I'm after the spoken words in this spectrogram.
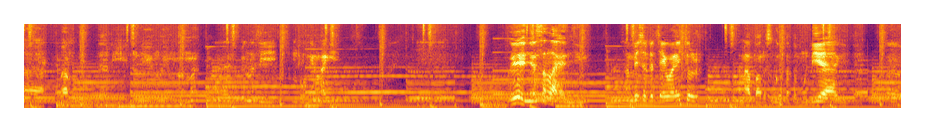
eh, bangkit dari dunia lu yang lama tapi lu dicemplungin lagi. Gue nyesel lah anjing. Sampai sekecewa itu lu kenapa harus gue ketemu dia gitu? Hmm.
